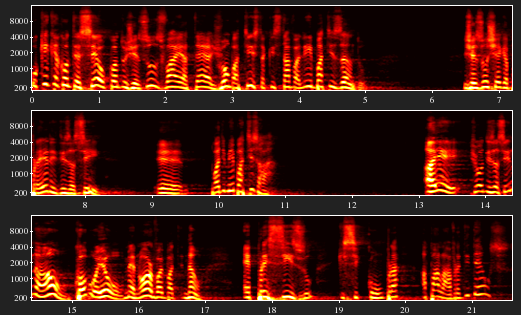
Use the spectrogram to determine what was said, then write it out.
O que, que aconteceu quando Jesus vai até João Batista, que estava ali batizando? Jesus chega para ele e diz assim: é, pode me batizar. Aí João diz assim: não, como eu, menor, vai batizar. Não, é preciso que se cumpra a palavra de Deus.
